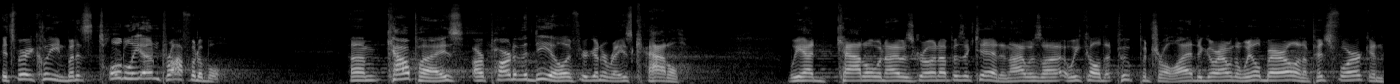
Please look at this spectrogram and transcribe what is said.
It's very clean, but it's totally unprofitable. Um, cow pies are part of the deal if you're going to raise cattle. We had cattle when I was growing up as a kid, and I was uh, we called it poop patrol. I had to go around with a wheelbarrow and a pitchfork and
